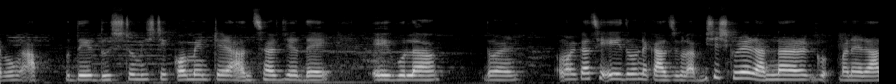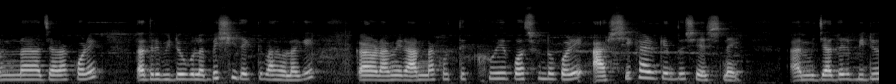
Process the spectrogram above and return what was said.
এবং আপুদের দুষ্টু মিষ্টি কমেন্টের আনসার যে দেয়, এইগুলা ধরেন আমার কাছে এই ধরনের কাজগুলো, বিশেষ করে রান্নার মানে রান্না যারা করে, তাদের ভিডিওগুলো বেশি দেখতে ভালো লাগে। কারণ আমি রান্না করতে খুবই পছন্দ করি, আর শেখার কিন্তু শেষ নেই। আমি যাদের ভিডিও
